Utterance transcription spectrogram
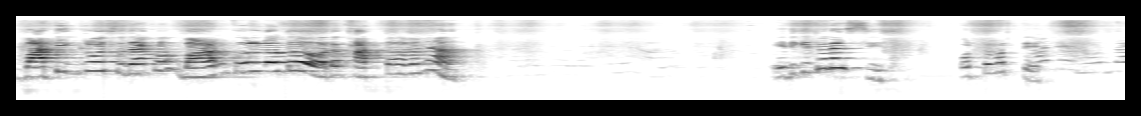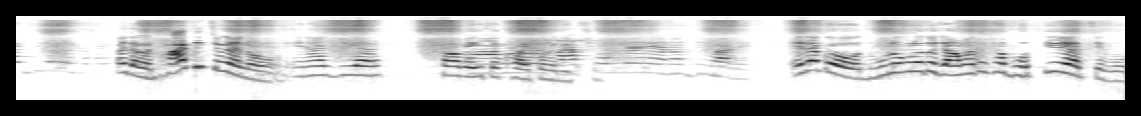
বাতিগ্রস্ত দেখো বারণ করল তো ওটা খাটতে হবে না। এদিকে চলে এসছিস করতে করতে? ওই দেখো ঝাড় দিচ্ছ কেন? এনার্জি আর সব এতে ক্ষয় করে দিচ্ছে। এ দেখো ধুলোগুলো তো জামাতে সব ভর্তি হয়ে যাচ্ছে গো।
